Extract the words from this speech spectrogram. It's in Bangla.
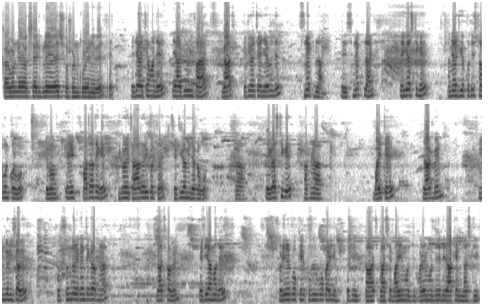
কার্বন ডাই অক্সাইডগুলো শোষণ করে নেবে। এটা হচ্ছে আমাদের এয়ার পিউরিফায়ার গাছ, এটি হচ্ছে যে আমাদের স্নেক প্লান্ট এই স্নেক প্লান্ট এই গাছটিকে আমি আজকে প্রতিস্থাপন করব এবং এই পাতা থেকে কী করে চারা তৈরি করতে হয় সেটিও আমি দেখাবো। তা, এই গাছটিকে আপনারা বাড়িতে রাখবেন ইনডোর হিসাবে। খুব সুন্দর এখান থেকে আপনারা গাছ পাবেন। এটি আমাদের শরীরের পক্ষে খুবই উপকারী একটি গাছ, গাছের বাড়ির মধ্যে, ঘরের মধ্যে যদি রাখেন গাছটি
